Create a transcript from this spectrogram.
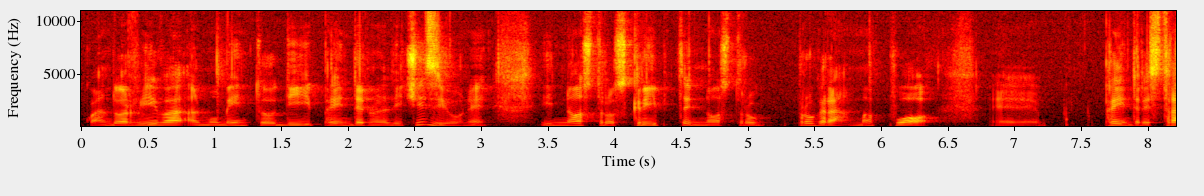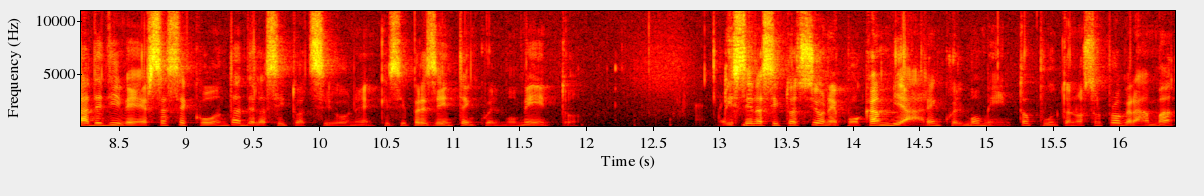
quando arriva al momento di prendere una decisione, il nostro script, il nostro programma può eh, prendere strade diverse a seconda della situazione che si presenta in quel momento. E se la situazione può cambiare in quel momento, appunto il nostro programma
